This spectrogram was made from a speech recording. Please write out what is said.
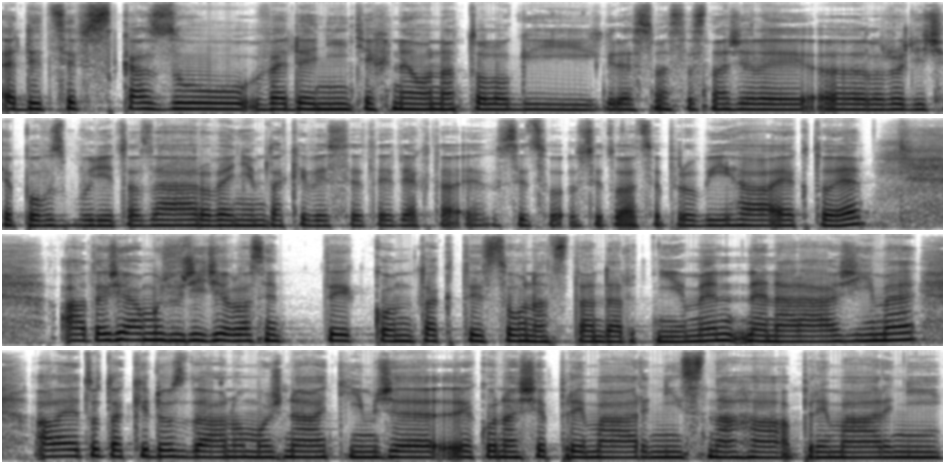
edici vzkazů vedení těch neonatologií, kde jsme se snažili rodiče povzbudit a zároveň jim taky vysvětlit, jak ta situace probíhá a jak to je. A takže já můžu říct, že vlastně ty kontakty jsou nadstandardní. My nenarážíme, ale je to taky dost dáno možná tím, že jako naše primární snaha a primární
